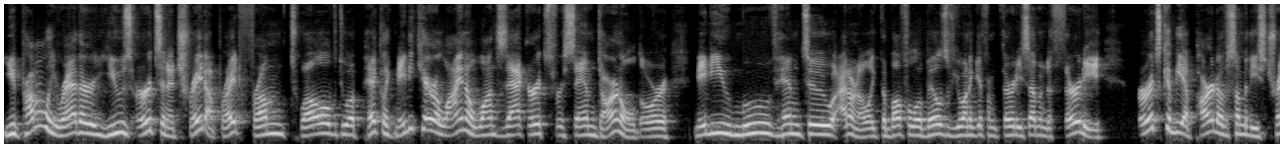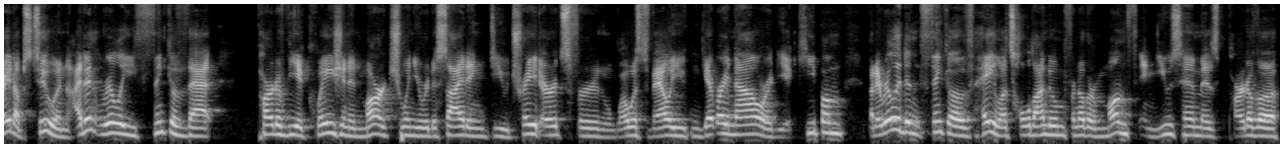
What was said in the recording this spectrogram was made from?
you'd probably rather use Ertz in a trade up, right? From 12 to a pick. Like maybe Carolina wants Zach Ertz for Sam Darnold, or maybe you move him to, I don't know, like the Buffalo Bills if you want to get from 37 to 30. Ertz could be a part of some of these trade ups too. And I didn't really think of that part of the equation in March when you were deciding do you trade Ertz for the lowest value you can get right now or do you keep him? But I really didn't think of, hey, let's hold on to him for another month and use him as part of a,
